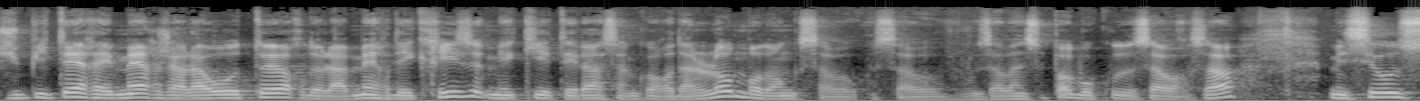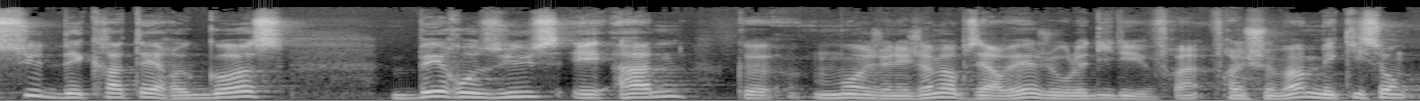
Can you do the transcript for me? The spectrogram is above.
Jupiter émerge à la hauteur de la mer des crises, mais qui est hélas encore dans l'ombre, donc ça ne vous avance pas beaucoup de savoir ça. Mais c'est au sud des cratères Gauss, Berosus et Anne que moi je n'ai jamais observé, je vous le dis franchement, mais qui sont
